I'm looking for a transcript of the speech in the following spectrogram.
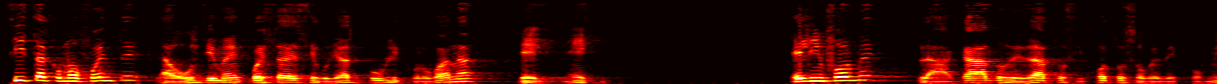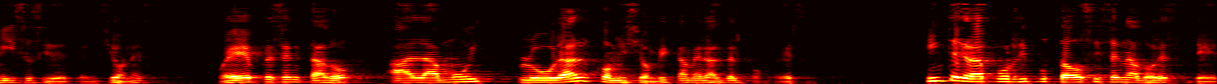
Cita como fuente la última encuesta de seguridad pública urbana del INEGI. El informe, plagado de datos y fotos sobre decomisos y detenciones, fue presentado a la muy plural Comisión Bicameral del Congreso, integrada por diputados y senadores de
